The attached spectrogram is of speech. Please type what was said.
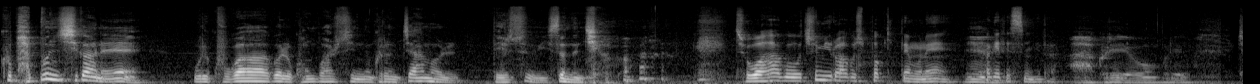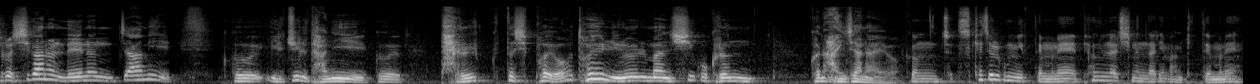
그 바쁜 시간에 우리 국악을 공부할 수 있는 그런 짬을 낼 수 있었는지요? 좋아하고 취미로 하고 싶었기 때문에 예. 하게 됐습니다. 아 그래요, 그래요. 주로 시간을 내는 짬이 그 일주일 단위 그 다를 듯 싶어요. 토요일 일요일만 쉬고 그런 건 아니잖아요. 그럼 저- 스케줄 근무 때문에 평일날 쉬는 날이 많기 때문에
